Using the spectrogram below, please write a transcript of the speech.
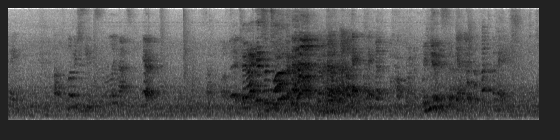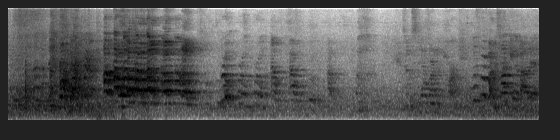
Okay. Oh, let me just give this really fast. Here. Can I get some toilet? Okay, okay. We can do this. Yeah. Okay. Oh, oh, oh, oh, oh, Broom, broom, broom, out, out, broom, out. oh. So this is more fun in the park. It was more fun talking about it.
